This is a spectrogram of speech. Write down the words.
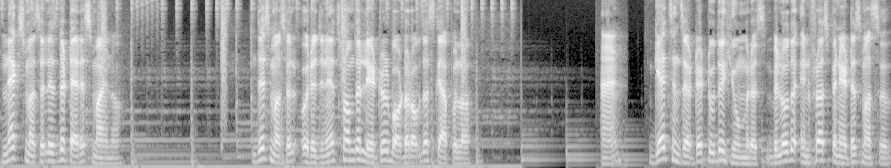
Next muscle is the teres minor. This muscle originates from the lateral border of the scapula and gets inserted to the humerus below the infraspinatus muscle.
